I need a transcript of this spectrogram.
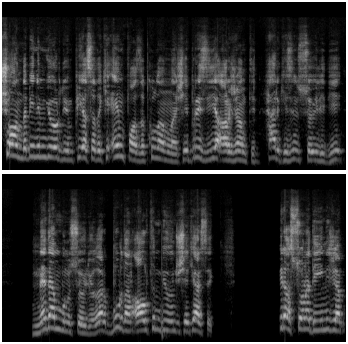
Şu anda benim gördüğüm piyasadaki en fazla kullanılan şey Brezilya, Arjantin. Herkesin söylediği. Neden bunu söylüyorlar? Buradan altın bir oyuncu çekersek. Biraz sonra değineceğim.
